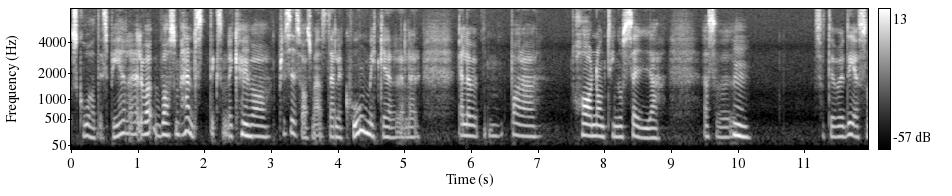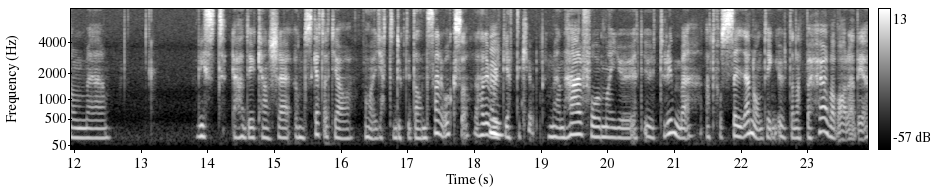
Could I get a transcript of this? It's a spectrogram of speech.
skådespelare eller vad, vad som helst. Liksom. Det kan ju vara precis vad som helst. Eller komiker eller, eller bara har någonting att säga. Alltså, Så att det var ju det som... Visst, jag hade ju kanske önskat att jag var en jätteduktig dansare också. Det hade ju varit jättekul. Men här får man ju ett utrymme att få säga någonting utan att behöva vara det.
